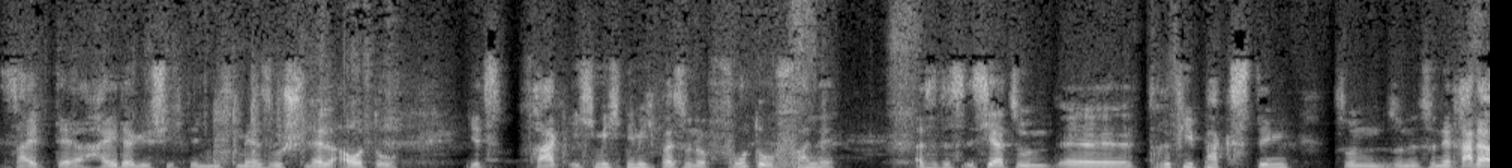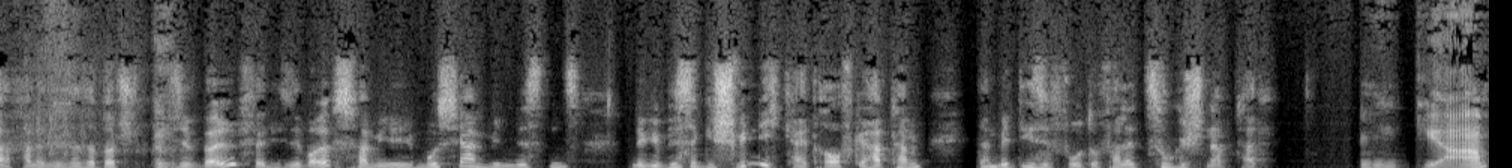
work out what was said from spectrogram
seit der Haider-Geschichte nicht mehr so schnell Auto. Jetzt frage ich mich nämlich bei so einer Fotofalle, also das ist ja so ein äh, Triffipax-Ding, so, ein, so eine, so eine Radarfalle. Das heißt, auf Deutsch, diese Wölfe, diese Wolfsfamilie muss ja mindestens eine gewisse Geschwindigkeit drauf gehabt haben, damit diese Fotofalle zugeschnappt hat. ja,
